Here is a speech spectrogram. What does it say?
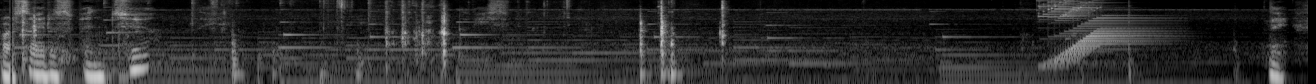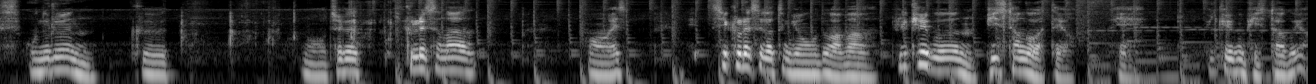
멀사이러스 벤츠 오늘은 그, 뭐, 제가 이클래스나, 어, S, C클래스 같은 경우도 아마 휠캡은 비슷한 것 같아요. 예. 휠캡은 비슷하고요.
